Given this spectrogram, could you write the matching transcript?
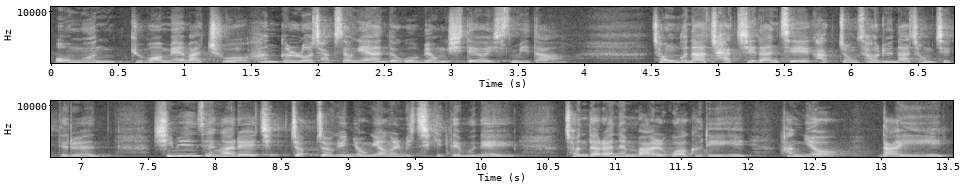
어문 규범에 맞추어 한글로 작성해야 한다고 명시되어 있습니다. 정부나 자치단체의 각종 서류나 정책들은 시민 생활에 직접적인 영향을 미치기 때문에 전달하는 말과 글이 학력, 나이,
